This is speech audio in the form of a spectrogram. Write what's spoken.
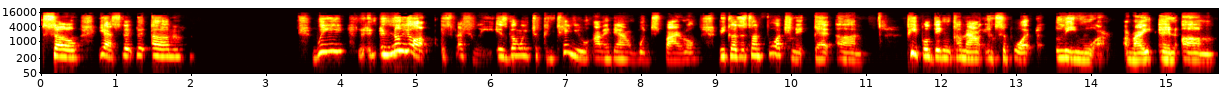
so yes, the, the um, we in New York especially is going to continue on a downward spiral because it's unfortunate that um, people didn't come out and support Lee Moore, all right, and um,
